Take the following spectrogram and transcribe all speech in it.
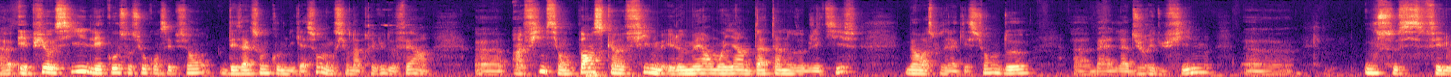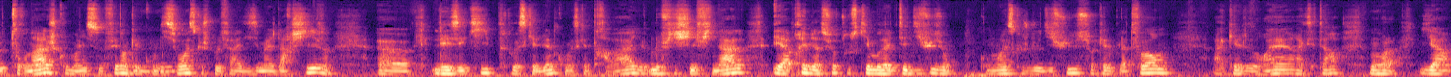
euh, et puis aussi l'éco-socio-conception des actions de communication. Donc si on a prévu de faire euh, un film, si on pense qu'un film est le meilleur moyen d'atteindre nos objectifs, ben on va se poser la question de euh, ben, la durée du film, où se fait le tournage, comment il se fait, dans quelles mmh. conditions, est-ce que je peux le faire avec des images d'archives, euh, les équipes, d'où est-ce qu'elles viennent, comment est-ce qu'elles travaillent, le fichier final, et après bien sûr tout ce qui est modalité de diffusion. Comment est-ce que je le diffuse, sur quelle plateforme, à quels horaires, etc. Bon voilà, il y a,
